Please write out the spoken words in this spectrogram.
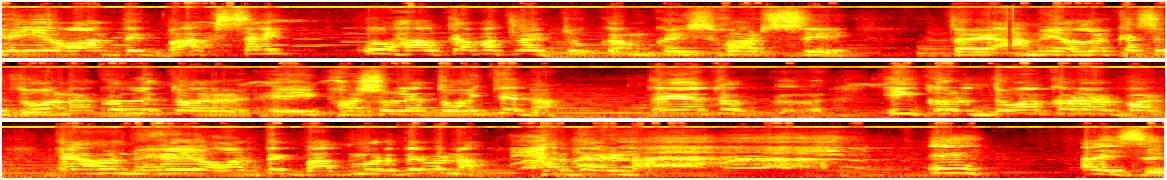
হেয়ে অর্ধেক ভাগ চাই ও হালকা পাতলা একটু কম কাজ করছে। তাই আমি আল্লাহর কাছে দোয়া না করলে তো আর এই ফসল এত হইতে না। তাই এত ই করে দোয়া করার পর এখন হে অর্ধেক ভাগ মরে দেবে না হ্যাঁ দেয় না। এ আইছে।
